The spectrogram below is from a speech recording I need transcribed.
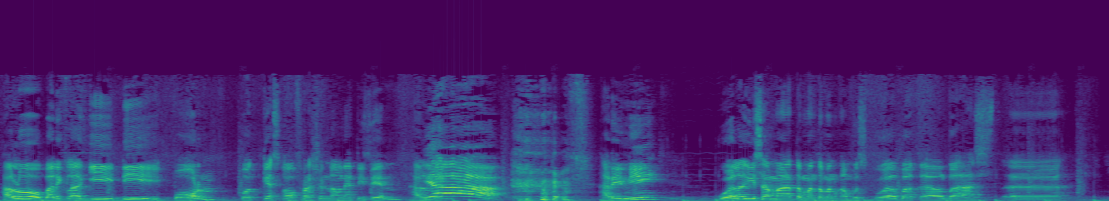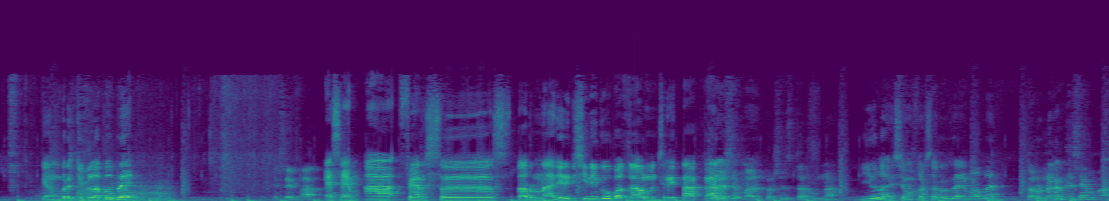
Halo, balik lagi di Porn Podcast of Rational Netizen. Halo, Ya. hari ini gue lagi sama teman-teman kampus gue bakal bahas eh, yang berjudul apa, Bre? SMA. SMA versus Taruna. Jadi di sini gue bakal Kan menceritakan. SMA versus Taruna. Iyalah SMA versus Taruna emang apaan? Taruna kan SMA.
